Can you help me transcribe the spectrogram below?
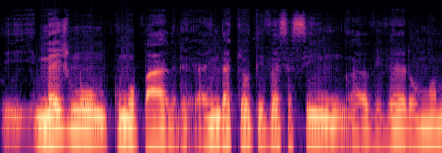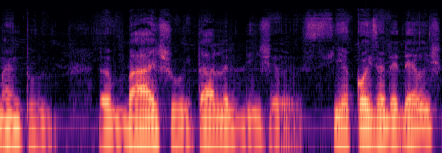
E mesmo como padre, ainda que eu tivesse assim a viver um momento uh, baixo e tal, ele diz: se é coisa de Deus,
